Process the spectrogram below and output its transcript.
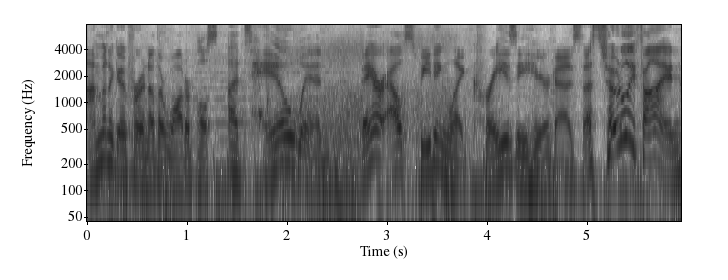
I'm gonna go for another Water Pulse. A Tailwind. They are outspeeding like crazy here, guys. That's totally fine.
